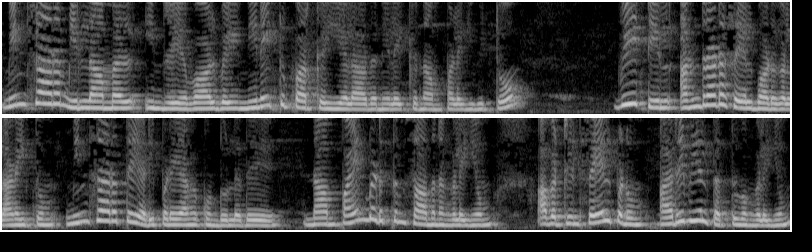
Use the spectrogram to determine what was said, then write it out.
மின்சாரம் இல்லாமல் இன்றைய வாழ்வை நினைத்து பார்க்க இயலாத நிலைக்கு நாம் பழகிவிட்டோம். வீட்டில் அன்றாட செயல்பாடுகள் அனைத்தும் மின்சாரத்தை அடிப்படையாக கொண்டுள்ளது. நாம் பயன்படுத்தும் சாதனங்களையும் அவற்றில் செயல்படும் அறிவியல் தத்துவங்களையும்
